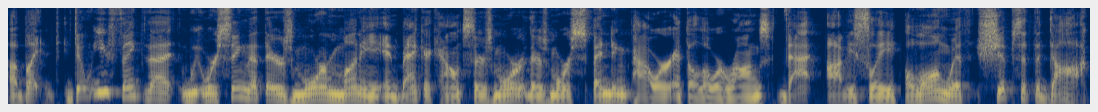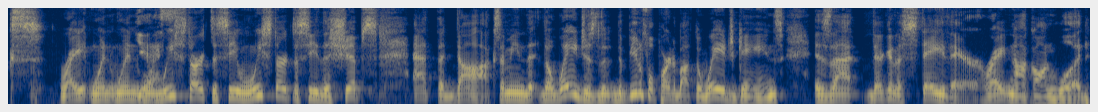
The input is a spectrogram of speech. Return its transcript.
Uh, but don't you think that we, are seeing that there's more money in bank accounts? There's more, there's more spending power at the lower rungs. That obviously, along with ships at the docks, right? When when yes. when we start to see when we start to see the ships at the docks, I mean the, the wages. The, the beautiful part about the wage gains is that they're going to stay there, right? Knock on wood.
